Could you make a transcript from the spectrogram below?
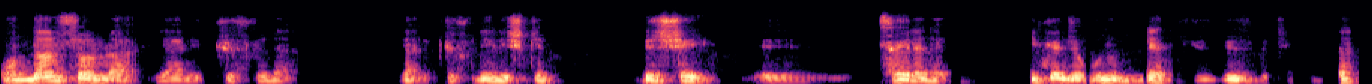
ondan sonra yani küfrüne yani küfrüne ilişkin bir şey e, söylenebilir. İlk önce bunun net yüzde yüz bir şekilde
